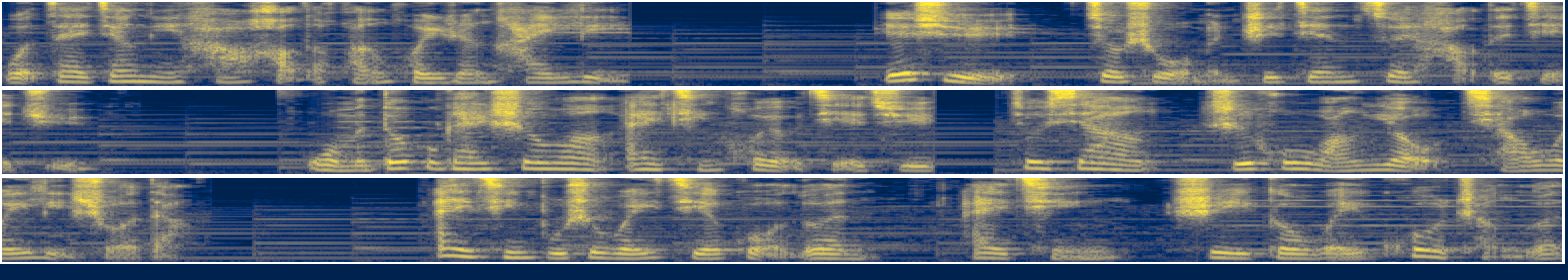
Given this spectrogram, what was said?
我再将你好好的还回人海里，也许就是我们之间最好的结局。我们都不该奢望爱情会有结局，就像知乎网友乔伟里说的：“爱情不是唯结果论，爱情是一个唯过程论。”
